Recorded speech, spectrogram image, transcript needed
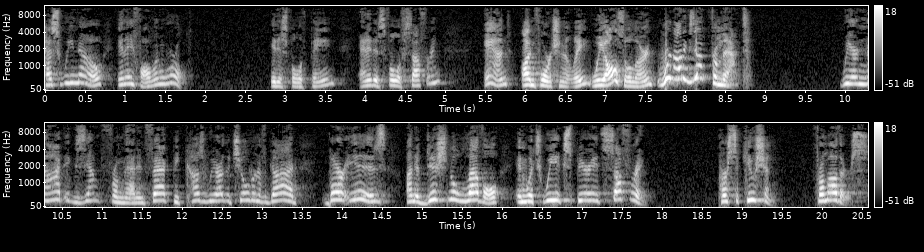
as we know, in a fallen world. It is full of pain and it is full of suffering. And, unfortunately, we also learn we're not exempt from that. We are not exempt from that. In fact, because we are the children of God, there is an additional level in which we experience suffering, persecution from others,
